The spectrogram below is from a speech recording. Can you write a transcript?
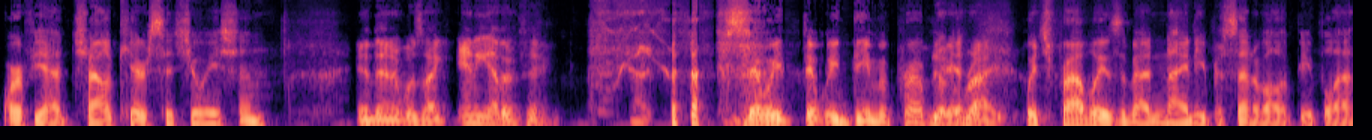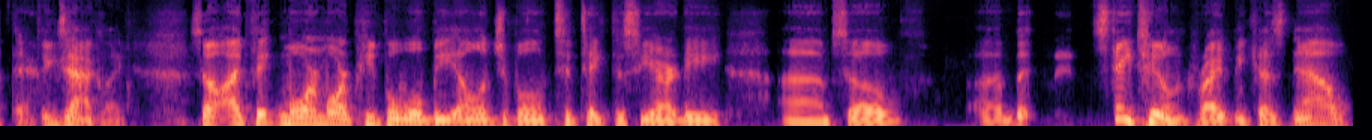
or if you had childcare situation and then it was like any other thing. Right. that we that we deem appropriate. right. which probably is about 90% of all the people out there. Exactly. So I think more and more people will be eligible to take the CRD. Um, so, uh, but stay tuned, right? Because now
